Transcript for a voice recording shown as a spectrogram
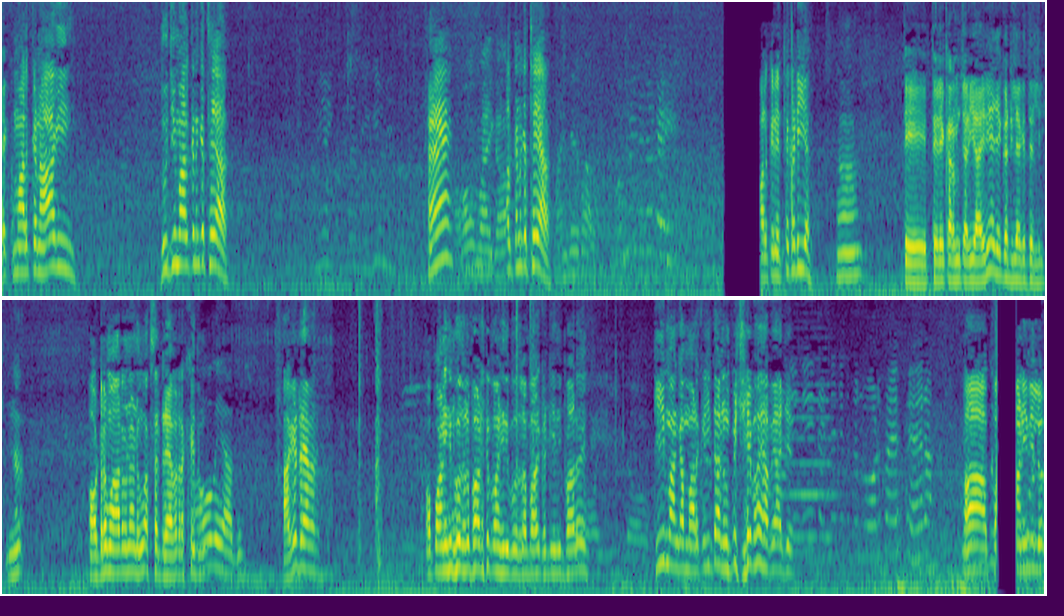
ਇੱਕ ਮਾਲਕਣ ਆ ਗਈ। ਦੂਜੀ ਮਾਲਕਣ ਕਿੱਥੇ ਆ? ਹੈ? ਓ ਮਾਈ ਗॉड ਮਾਲਕਣ ਕਿੱਥੇ ਆ? ਮਾਲਕਣ ਇੱਥੇ ਖੜੀ ਆ। ਹਾਂ। ਤੇ ਤੇਰੇ ਕਰਮਚਾਰੀ ਆਏ ਨਹੀਂ ਅਜੇ ਗੱਡੀ ਲੈ ਕੇ ਤੇਰੇ ਲਈ? ਨਾ। ਆਰਡਰ ਮਾਰ ਉਹਨਾਂ ਨੂੰ ਅਕਸਰ ਡਰਾਈਵਰ ਰੱਖੇ ਤੂੰ। ਵੇ ਆ ਗਏ। ਆ ਗਏ ਡਰਾਈਵਰ? ਉਹ ਪਾਣੀ ਦੀ ਬੋਤਲ ਫਾੜ ਪਾਣੀ ਦੀ ਬੋਤਲ ਬਾਹਰ ਗੱਡੀਆਂ ਦੀ ਫਾੜ। ਓਏ ਕੀ ਮੰਗਾ ਮਾਲਕ ਜੀ ਤੁਹਾਨੂੰ ਪਿੱਛੇ ਭਾਇਆ ਪਿਆ ਅੱਜ? ਫੇਰ ਹਾਂ ਪਾਣੀ ਦੀ ਲੋ-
